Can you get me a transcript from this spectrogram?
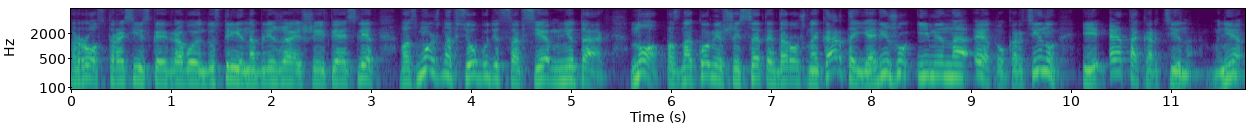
рост российской игровой индустрии на ближайшие пять лет. Возможно, все будет совсем не так. Но, познакомившись с этой дорожной картой, я вижу именно эту картину. И эта картина мне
